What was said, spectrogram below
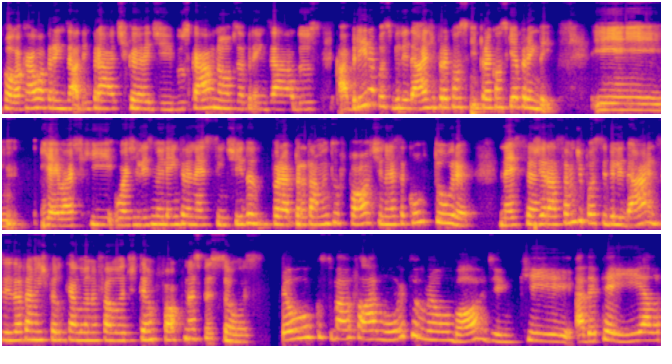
colocar o aprendizado em prática, de buscar novos aprendizados, abrir a possibilidade para conseguir, conseguir aprender. E e aí eu acho que o agilismo ele entra nesse sentido para estar tá muito forte nessa cultura, nessa geração de possibilidades, exatamente pelo que a Luana falou, de ter um foco nas pessoas. Eu costumava falar muito no meu onboarding que a DTI ela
